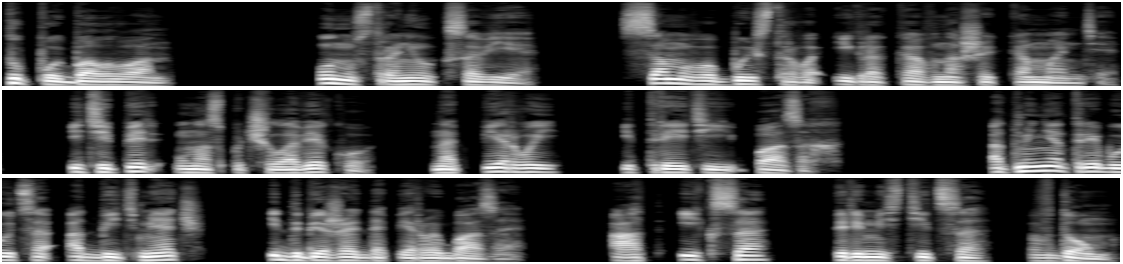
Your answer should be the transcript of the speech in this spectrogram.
Тупой болван он устранил Ксавье, самого быстрого игрока в нашей команде. И теперь у нас по человеку на первой и третьей базах. От меня требуется отбить мяч и добежать до первой базы, а от Икса переместиться в дом.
